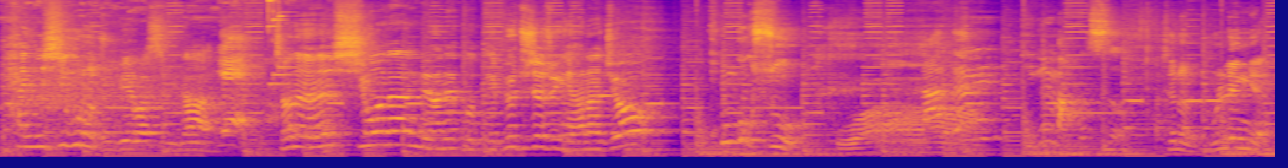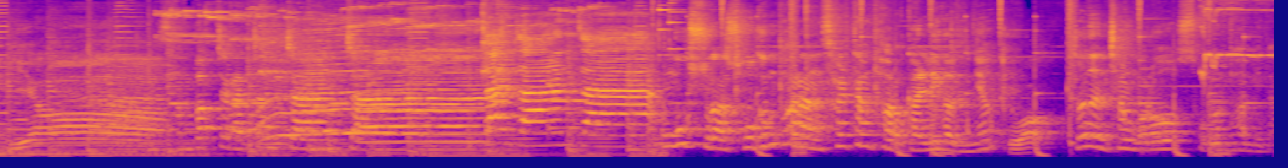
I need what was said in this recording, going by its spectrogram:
한식으로 준비해봤습니다. 예. 저는 시원한 면의 또 대표 주자 중에 하나죠. 콩국수. 와. 나는 비빔 막국수. 저는 물냉면. 이야. 삼박자가 짠짠짠. 짠짠짠. 콩국수가 소금파랑 설탕파로 갈리거든요. 와. 저는 참고로 소금파입니다.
